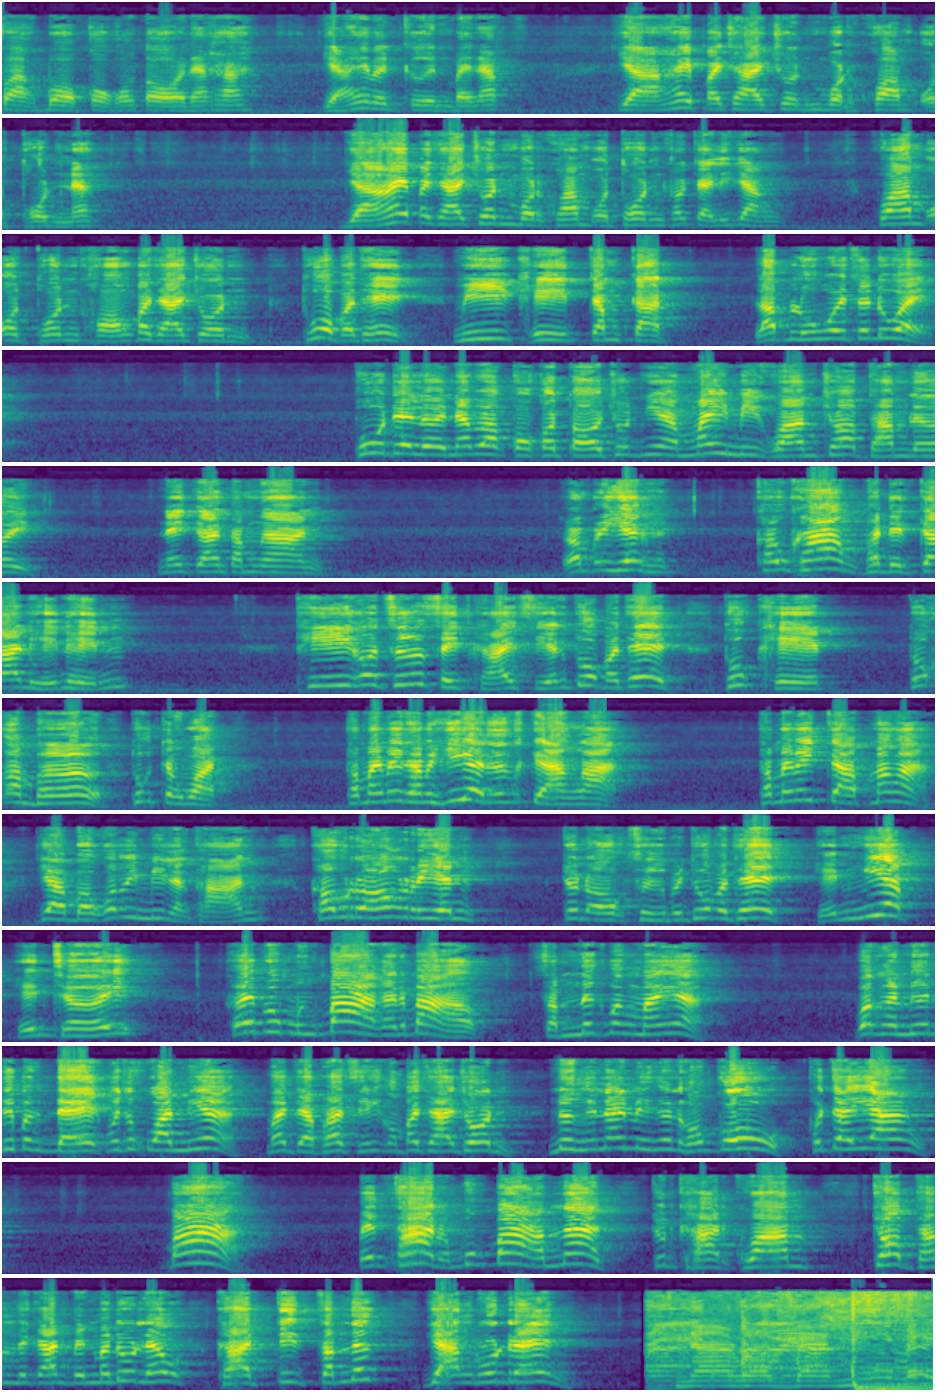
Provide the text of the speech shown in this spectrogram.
ฝากบอกกกตนะคะ อย่าให้มันเกินไปนักอย่าให้ประชาชนหมดความอดทนนะ อย่าให้ประชาชนหมดความอดทนเข้าใจหรือยัง ความอดทนของประชาชน ทั่วประเทศมีขีดจำกัด รับรู้ไว้ซะด้วย พูดได้เลยนะว่ากกตชุดเนี้ยไม่มีความชอบธรรมเลย ในการทำงานเราไปเรียกเข้าข้างเผด็จการเห็นเห็น ทีก็ซื้อสิทธิ์ขายเสียงทั่วประเทศ ทุกเขต ทุกอำเภอ ทุกจังหวัด ทำไมไม่ทำเฮี้ยอะไรสักอย่างล่ะทำไมไม่จับมั่งอะ อย่าบอกว่าไม่มีหลักฐาน เขาร้องเรียนจนออกสื่อไปทั่วประเทศ เห็นเงียบ เห็นเฉย เฮ้ยพวกมึงบ้ากันหรือเปล่าสำนึกบ้างไหมอะ ว่าเงินเดือนที่มึงแดกไปทุกวันเนี้ยมาจากภาษีของประชาชน หนึ่งในนั้นมีเงินของกู เข้าใจยัง บ้า เป็นทาสของพวกบ้าอำนาจ จนขาดความชอบธรรมในการเป็นมนุษย์แล้ว ขาดจิตสำนึกอย่างรุนแรง น่ารักแบบนี้ไม่ได้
